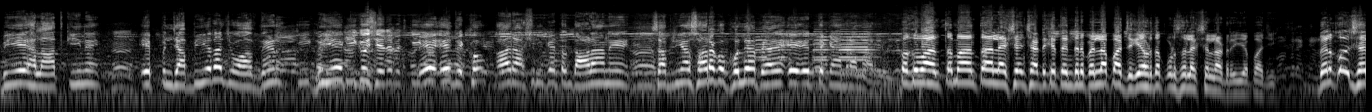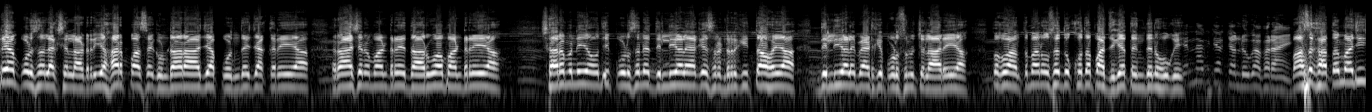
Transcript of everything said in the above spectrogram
ਵੀ ਇਹ ਹਾਲਾਤ ਕੀ ਨੇ। ਇਹ ਪੰਜਾਬੀ ਇਹਦਾ ਜਵਾਬ ਦੇਣ ਵੀ ਇਹ ਕੀ ਕੁਛ ਇਹਦੇ ਵਿੱਚ ਕੀ ਇਹ ਇਹ ਦੇਖੋ ਆ ਰਾਸ਼ਨ ਕਿੱਟ ਦਾਲਾਂ ਨੇ ਸਬਜ਼ੀਆਂ ਸਾਰਾ ਕੁਝ ਖੁੱਲਿਆ ਪਿਆ ਹੈ। ਇਹ ਇਹ ਤੇ ਕੈਮਰਾ ਮਾਰ ਲਓ ਜੀ। ਭਗਵੰਤ ਮਾਨ ਤਾਂ ਇਲੈਕਸ਼ਨ ਛੱਡ ਕੇ ਤਿੰਨ ਦਿਨ ਪਹਿਲਾਂ ਭੱਜ ਗਿਆ ਹੁਣ ਤਾਂ ਪੁਲਿਸ ਇਲੈਕਸ਼ਨ ਲੜ ਰਹੀ ਆ ਭਾਜੀ। ਬਿਲਕੁਲ ਸ਼ਰੇਆਮ ਪੁਲਿਸ ਇਲੈਕਸ਼ਨ ਲੜ ਰਹੀ ਆ। ਹਰ ਪਾਸੇ ਗੁੰਡਾ ਰਾਜ ਆ ਪੁੰਦੇ ਚੱਕ ਰਹੇ ਆ ਰਾਸ਼ਨ ਵੰਡ ਰਹੇ ਦਾਰੂਆਂ ਵੰਡ ਰਹੇ ਆ। ਸ਼ਰਮ ਨਹੀਂ ਆਉਂਦੀ ਪੁਲਿਸ ਨੇ ਦਿੱਲੀ ਵਾਲੇ ਆ ਕੇ ਸਰੈਂਡਰ ਕੀਤਾ ਹੋਇਆ। ਦਿੱਲੀ ਵਾਲੇ ਬੈਠ ਕੇ ਪੁਲਿਸ ਨੂੰ ਚਲਾ ਰਹੇ ਆ। ਭਗਵੰਤ ਮਾਨ ਉਸੇ ਦੁੱਖੋਂ ਤਾਂ ਭੱਜ ਗਿਆ ਤਿੰਨ ਦਿਨ ਹੋ ਗਏ। ਕਿੰਨਾ ਕੁ ਚਿਰ ਚੱਲੂਗਾ ਫਿਰ ਐਂ? ਬਸ ਖਤਮ ਆ ਜੀ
